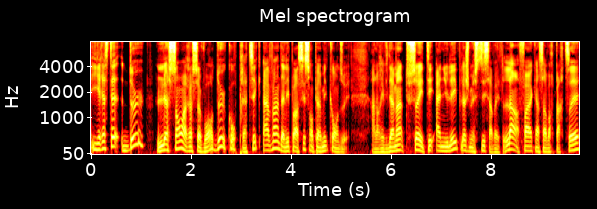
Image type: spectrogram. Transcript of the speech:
il restait deux leçons à recevoir, deux cours pratiques avant d'aller passer son permis de conduire. Alors évidemment, tout ça a été annulé. Puis là, je me suis dit, ça va être l'enfer quand ça va repartir.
